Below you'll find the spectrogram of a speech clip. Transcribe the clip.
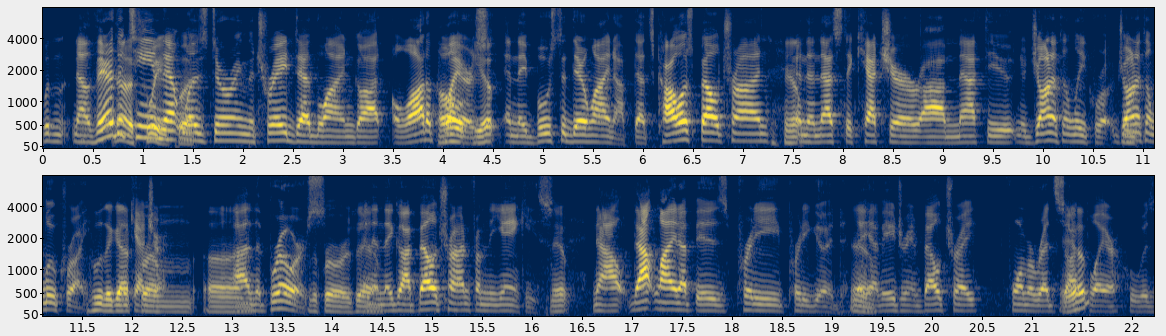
Wasn't Now they're the team that but- was during the trade deadline got a lot of Oh, players yep. and they boosted their lineup. That's Carlos Beltran Yep. and then that's the catcher uh, Matthew no, Jonathan Lucroy. Jonathan Lucroy. who they got the from. Um, uh, the Brewers. the Brewers, yeah. And then they got Beltran from the Yankees. Yep. Now that lineup is pretty pretty good. They have Adrian Beltre, former Red Sox Yep. player, who was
